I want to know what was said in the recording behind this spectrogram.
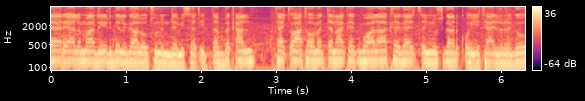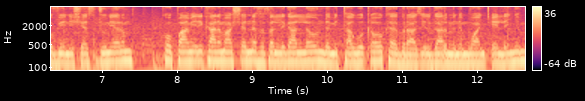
ለሪያል ማድሪድ ግልጋሎቱን እንደሚሰጥ ይጠበቃል። ከጨዋታው መጠናቀቅ በኋላ ከጋዜጠኞች ጋር ቆይታ ያደረገው ቪኒሺየስ ጁኒየርም ኮፓ አሜሪካን ማሸነፍ እፈልጋለሁ፣ እንደሚታወቀው ከብራዚል ጋር ምንም ዋንጫ የለኝም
